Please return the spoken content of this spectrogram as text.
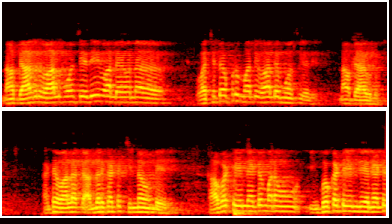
నా బ్యాగులు వాళ్ళు మోసేది వాళ్ళు ఏమన్నా వచ్చేటప్పుడు మళ్ళీ వాళ్ళే మోసేది నా బ్యాగులు. అంటే వాళ్ళకి అందరికంటే చిన్న ఉండేది. కాబట్టి ఏంటంటే మనం ఇంకొకటి ఏంటి అని అంటే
